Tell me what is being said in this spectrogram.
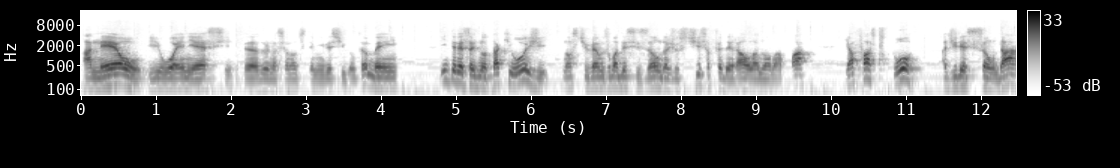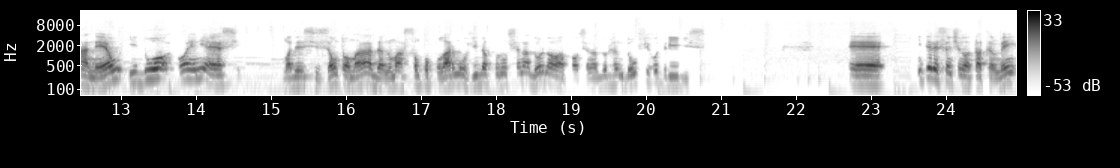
a ANEL e o ONS, o Operador Nacional do Sistema, investigam também. interessante notar que hoje nós tivemos uma decisão da Justiça Federal lá no Amapá que afastou a direção da ANEL e do ONS uma decisão tomada numa ação popular movida por um senador da Amapá, o senador Randolph Rodrigues. é interessante notar também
